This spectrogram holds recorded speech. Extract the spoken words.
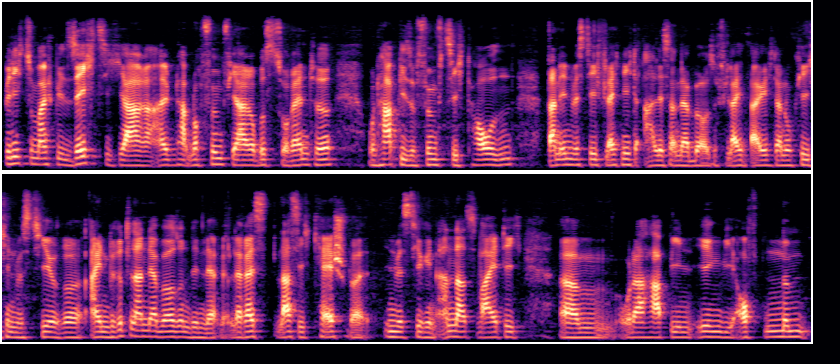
Bin ich zum Beispiel 60 Jahre alt und habe noch fünf Jahre bis zur Rente und habe diese 50.000, dann investiere ich vielleicht nicht alles an der Börse. Vielleicht sage ich dann, okay, ich investiere ein Drittel an der Börse und den Rest lasse ich Cash oder investiere ihn andersweitig ähm, oder habe ihn irgendwie auf einem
